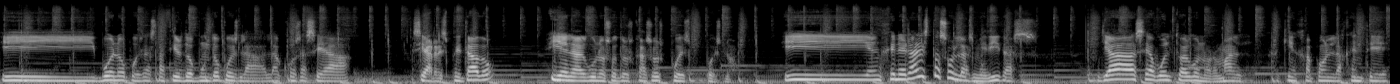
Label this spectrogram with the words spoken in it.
Y bueno, pues hasta cierto punto pues la, cosa se ha, respetado y en algunos otros casos pues, pues no. Y en general estas son las medidas. Ya se ha vuelto algo normal. Aquí en Japón la gente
